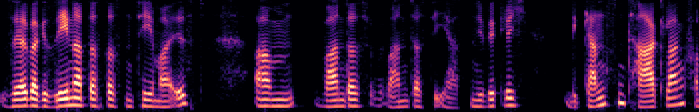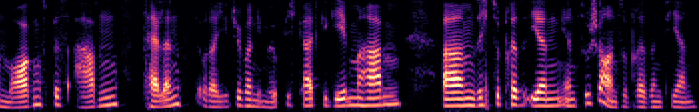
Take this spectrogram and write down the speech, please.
selber gesehen hat, dass das ein Thema ist. Ähm, waren das, waren das die ersten, die wirklich den ganzen Tag lang von morgens bis abends Talents oder YouTubern die Möglichkeit gegeben haben, ähm, sich zu ihren, ihren Zuschauern zu präsentieren.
